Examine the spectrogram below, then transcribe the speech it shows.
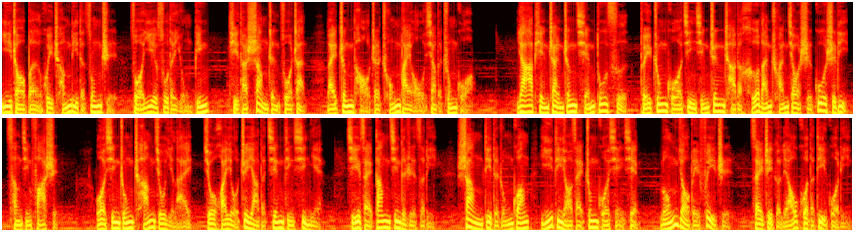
依照本会成立的宗旨，做耶稣的勇兵，替他上阵作战，来征讨这崇拜偶像的中国。”鸦片战争前多次对中国进行侦察的荷兰传教士郭士立曾经发誓：“我心中长久以来就怀有这样的坚定信念，即在当今的日子里，上帝的荣光一定要在中国显现，龙要被废止，在这个辽阔的帝国里，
